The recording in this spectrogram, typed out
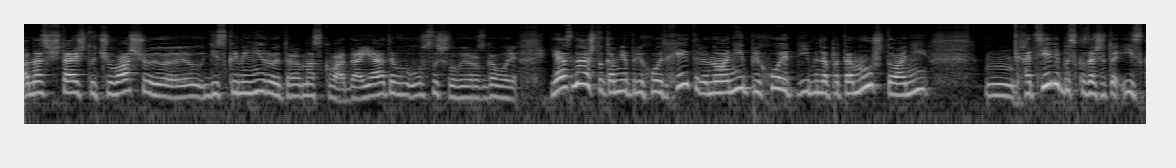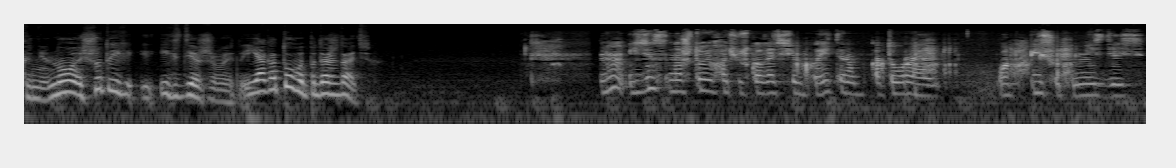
она считает, что Чувашу э, дискриминирует Москва, да, я это услышала в ее разговоре. Я знаю, что ко мне приходят хейтеры, но они приходят именно потому, что они хотели бы сказать что-то искренне, но что-то их, их сдерживает. Я готова подождать. Ну, единственное, что я хочу сказать всем хейтерам, которые вот пишут мне здесь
